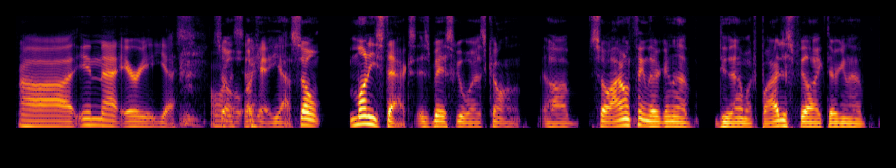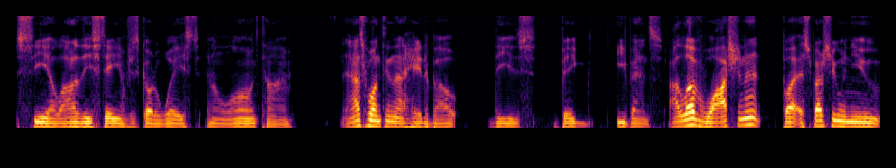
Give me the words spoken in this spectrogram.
Uh, in that area, yes. I so okay yeah. So money stacks is basically what it's calling. Uh, so I don't think they're gonna do that much but I just feel like they're gonna see a lot of these stadiums just go to waste in a long time. And that's one thing that I hate about these big events. I love watching it but especially when you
